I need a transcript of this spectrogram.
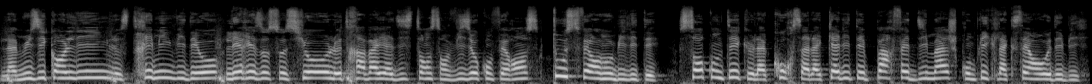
la musique en ligne, le streaming vidéo, les réseaux sociaux, le travail à distance en visioconférence, tout se fait en mobilité. Sans compter que la course à la qualité parfaite d'image complique l'accès en haut débit.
